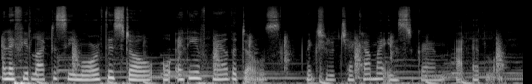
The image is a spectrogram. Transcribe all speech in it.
and if you'd like to see more of this doll or any of my other dolls, make sure to check out my Instagram at etellan.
